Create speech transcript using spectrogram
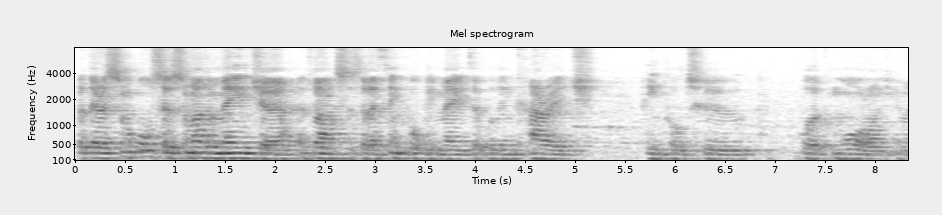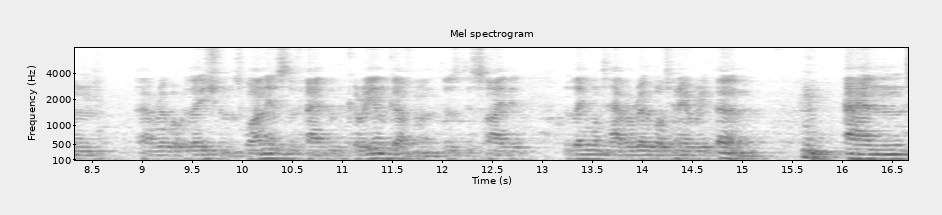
but there are some, also some other major advances that I think will be made that will encourage people to work more on human uh, robot relations. One is the fact that the Korean government has decided that they want to have a robot in every home. Hmm. And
